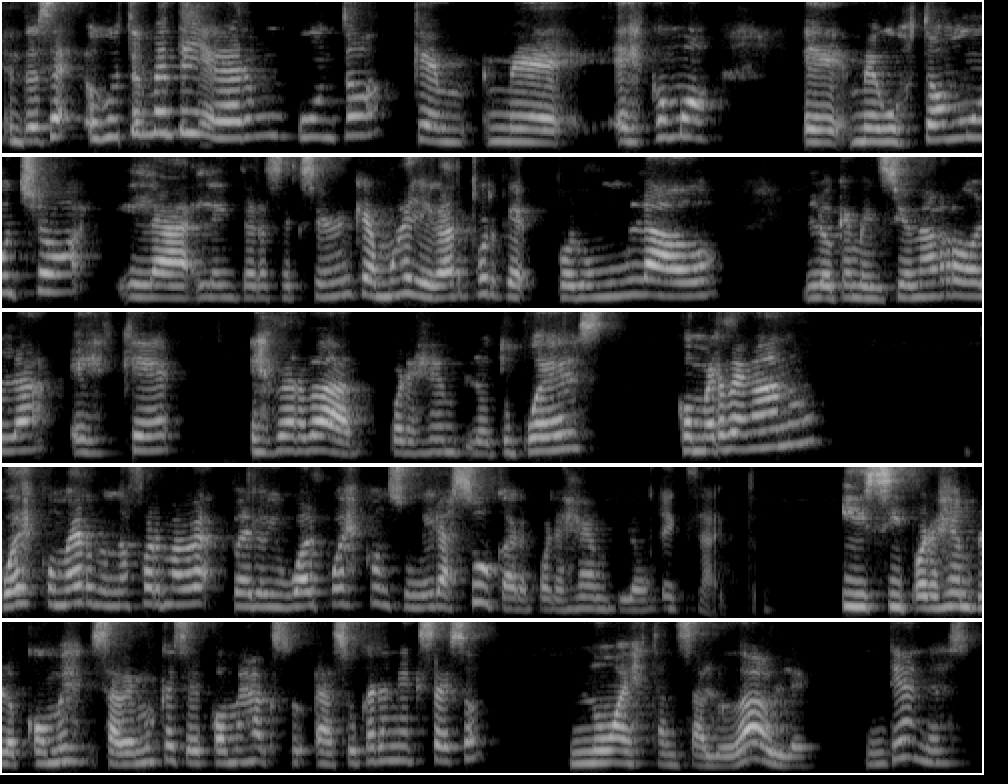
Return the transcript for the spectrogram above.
Entonces, justamente llegaron a un punto que me es como eh, me gustó mucho la, la, intersección en que vamos a llegar porque por un lado lo que menciona Rola es que es verdad, por ejemplo, tú puedes comer vegano, puedes comer de una forma, pero igual puedes consumir azúcar, por ejemplo. Exacto. Y si, por ejemplo, comes, sabemos que si comes azúcar en exceso, no es tan saludable, ¿entiendes?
